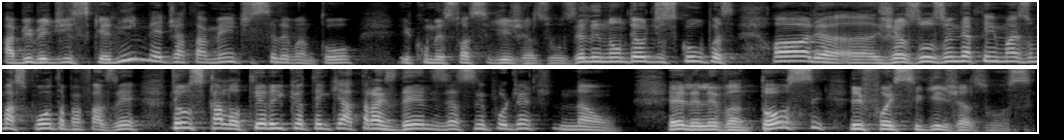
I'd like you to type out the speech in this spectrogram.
A Bíblia diz que ele imediatamente se levantou e começou a seguir Jesus. Ele não deu desculpas. Olha, ah, Jesus, ainda tem mais umas contas para fazer. Tem uns caloteiros aí que eu tenho que ir atrás deles e assim por diante. Não. Ele levantou-se e foi seguir Jesus.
